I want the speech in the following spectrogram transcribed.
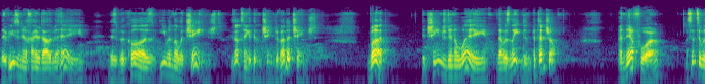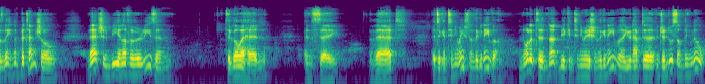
The reason you're chayiv dalad v'hei is because even though it changed, he's not saying it didn't change, Avada changed. But it changed in a way that was latent in potential. And therefore, since it was latent in potential, that should be enough of a reason to go ahead and say that it's a continuation of the Geneva. In order to not be a continuation of the Geneva, you'd have to introduce something new.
